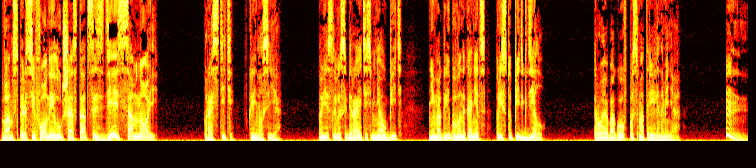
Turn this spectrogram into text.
Вам с Персифоной лучше остаться здесь со мной». «Простите», — вклинился я, «но если вы собираетесь меня убить, не могли бы вы, наконец, приступить к делу?» Трое богов посмотрели на меня. «Хм,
